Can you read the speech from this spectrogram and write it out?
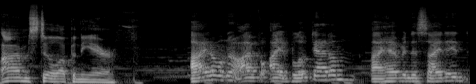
I'm still up in the air. I don't know. I've I've looked at them. I haven't decided.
